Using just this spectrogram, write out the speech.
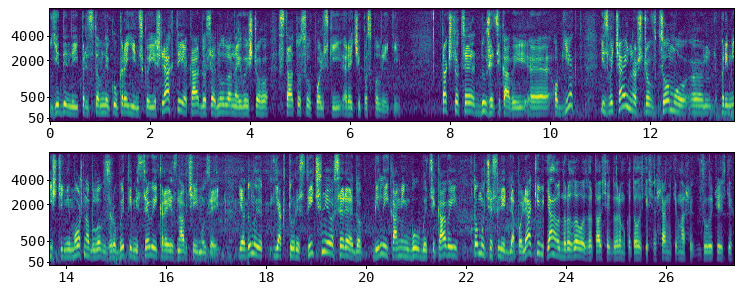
єдиний представник української шляхти, яка досягнула найвищого статусу в польській Речі Посполитій. Так що це дуже цікавий е, об'єкт. І звичайно, що в цьому е, приміщенні можна було б зробити місцевий краєзнавчий музей. Я думаю, як туристичний осередок, білий камінь був би цікавий, тому числі для поляків. Я неодноразово звертався до римокатолицьких священників наших золочівських.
